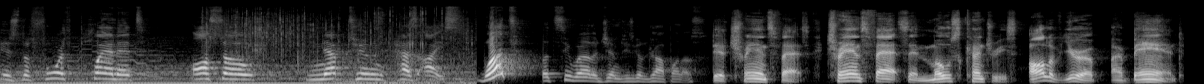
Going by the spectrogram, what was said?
is the fourth planet. Also, Neptune has ice. What? Let's see what other gems he's going to drop on us. They're trans fats. Trans fats in most countries, all of Europe, are banned.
